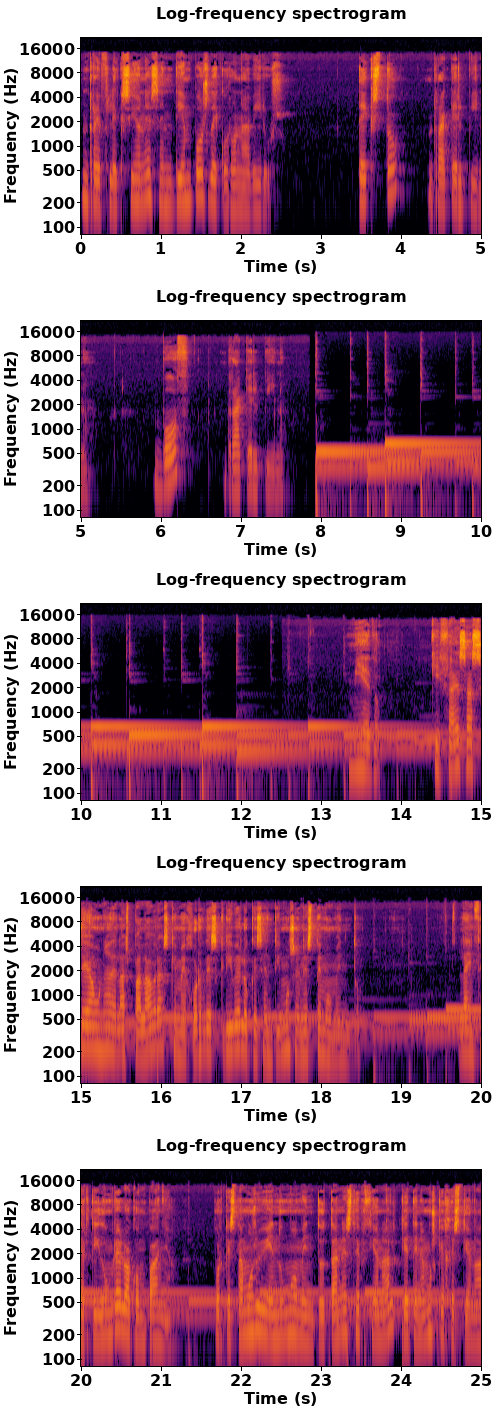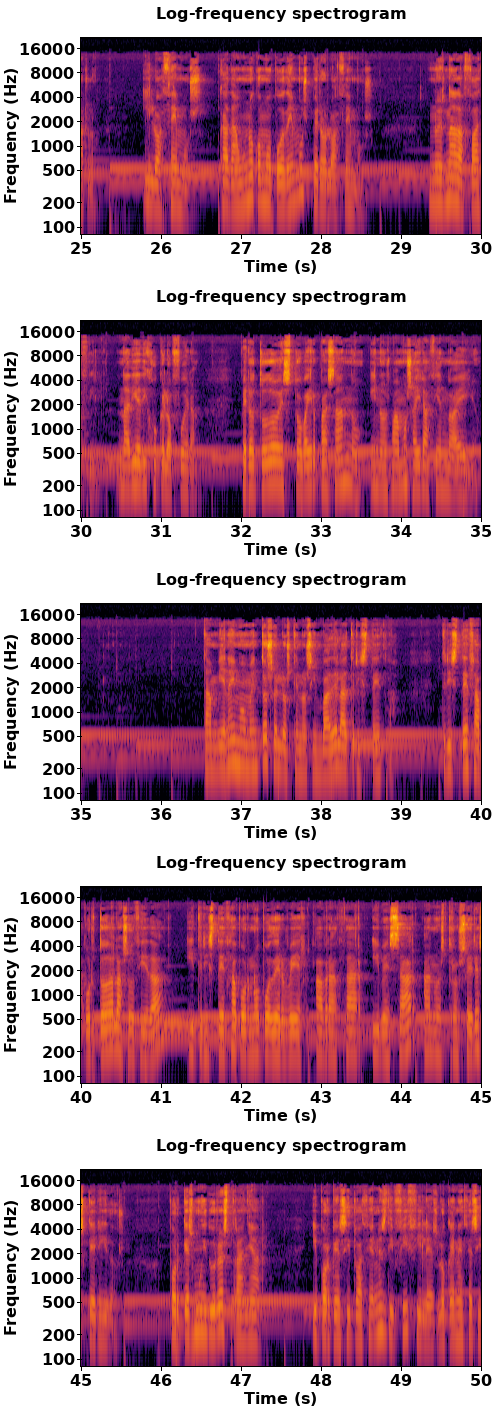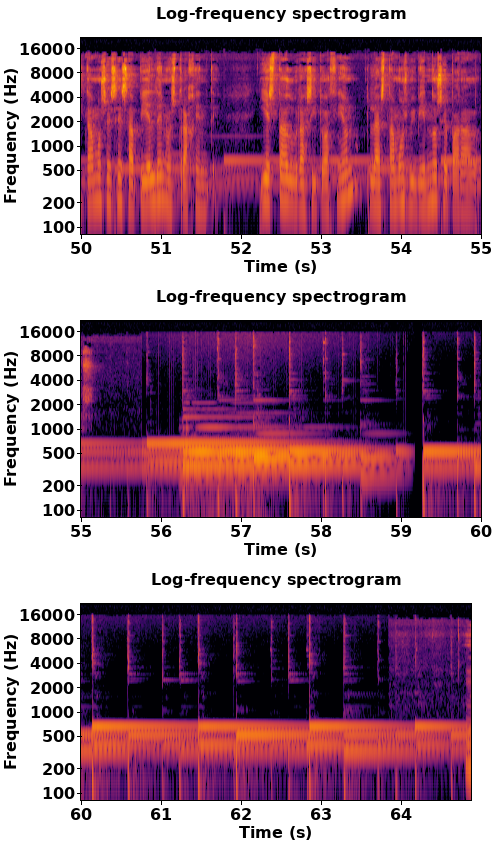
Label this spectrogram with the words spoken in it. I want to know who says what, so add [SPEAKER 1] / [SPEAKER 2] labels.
[SPEAKER 1] Reflexiones en tiempos de coronavirus. Texto Raquel Pino. Voz Raquel Pino. Miedo. Quizá esa sea una de las palabras que mejor describe lo que sentimos en este momento. La incertidumbre lo acompaña, porque estamos viviendo un momento tan excepcional que tenemos que gestionarlo. Y lo hacemos, cada uno como podemos, pero lo hacemos. No es nada fácil, nadie dijo que lo fuera, pero todo esto va a ir pasando y nos vamos a ir haciendo a ello. También hay momentos en los que nos invade la tristeza, tristeza por toda la sociedad y tristeza por no poder ver, abrazar y besar a nuestros seres queridos, porque es muy duro extrañar y porque en situaciones difíciles lo que necesitamos es esa piel de nuestra gente, y esta dura situación la estamos viviendo separados.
